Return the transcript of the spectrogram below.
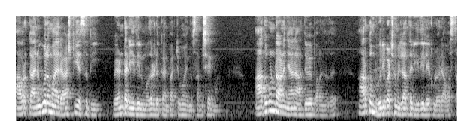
അവർക്ക് അനുകൂലമായ രാഷ്ട്രീയ സ്ഥിതി വേണ്ട രീതിയിൽ മുതലെടുക്കാൻ പറ്റുമോ എന്ന് സംശയമാണ്. അതുകൊണ്ടാണ് ഞാൻ ആദ്യമേ പറഞ്ഞത് ആർക്കും ഭൂരിപക്ഷമില്ലാത്ത രീതിയിലേക്കുള്ള ഒരു അവസ്ഥ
